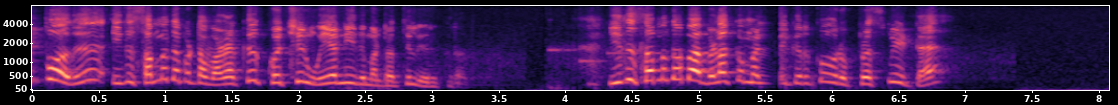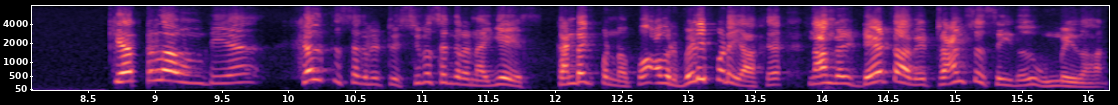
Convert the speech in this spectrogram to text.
இப்போது இது சம்பந்தப்பட்ட வழக்கு கொச்சின் உயர்நீதிமன்றத்தில் இருக்கிறது. இது சம்பந்தமா விளக்கம் அளிக்கிறதுக்கு ஒரு பிரஸ் மீட்டை கேரளாவுடைய health secretary Sivasankaran IAS conduct பண்ணப்போ அவர் வெளிப்படையாக நாங்கள் டேட்டாவை டிரான்ஸ்ஃபர் செய்தது உண்மைதான்.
